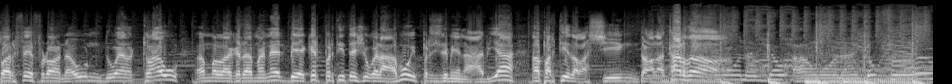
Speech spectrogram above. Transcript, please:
per fer front a un duel clau amb la Gramenet B. Aquest partit es jugarà avui precisament a Avià a partir de les 5 de la tarda. wanna go, I wanna go for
